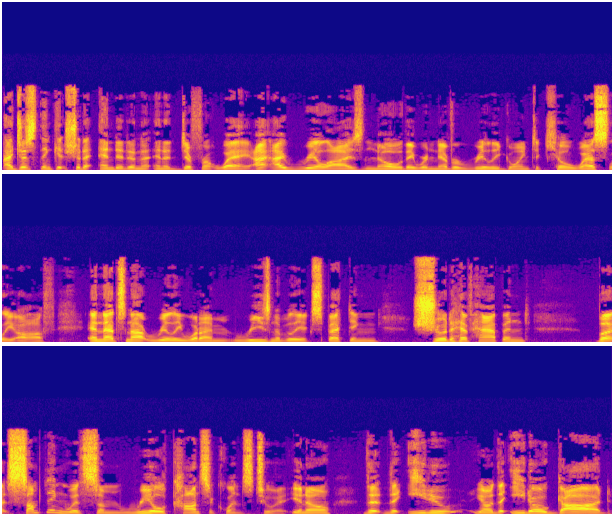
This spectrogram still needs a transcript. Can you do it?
I just think it should have ended in a, in a different way. I, I realize, no, they were never really going to kill Wesley off, and that's not really what I'm reasonably expecting should have happened. But something with some real consequence to it, you know, the the Edo, you know, the Edo god,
